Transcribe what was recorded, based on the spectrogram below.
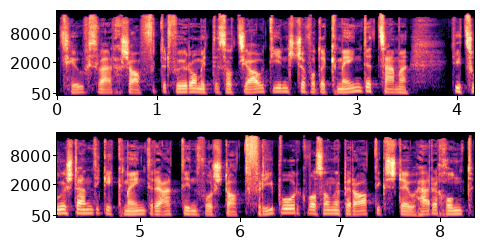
Das Hilfswerk arbeitet dafür auch mit den Sozialdiensten der Gemeinden zusammen. Die zuständige Gemeinderätin der Stadt Freiburg, die so eine Beratungsstelle herkommt,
